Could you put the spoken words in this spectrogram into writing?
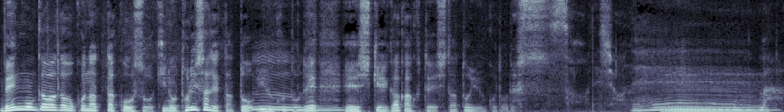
弁護側が行った控訴を昨日取り下げたということで、えー死刑が確定したということです、しょうね。まあ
